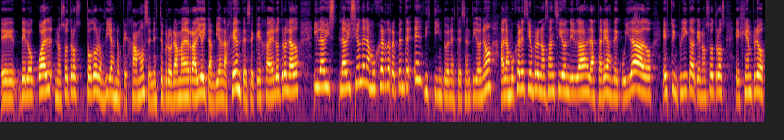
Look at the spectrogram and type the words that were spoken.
de lo cual nosotros todos los días nos quejamos en este programa de radio y también la gente se queja del otro lado. Y la, la visión de la mujer de repente es distinto en este sentido, ¿no? A las mujeres siempre nos han sido endilgadas las tareas de cuidado. Esto implica que nosotros, ejemplo,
